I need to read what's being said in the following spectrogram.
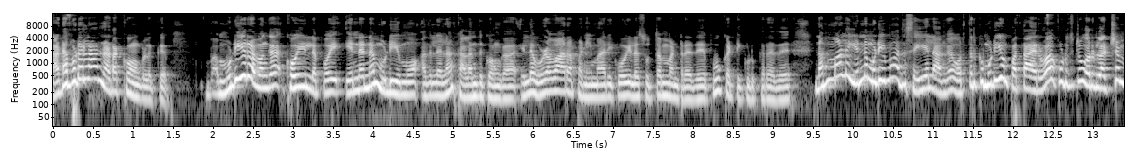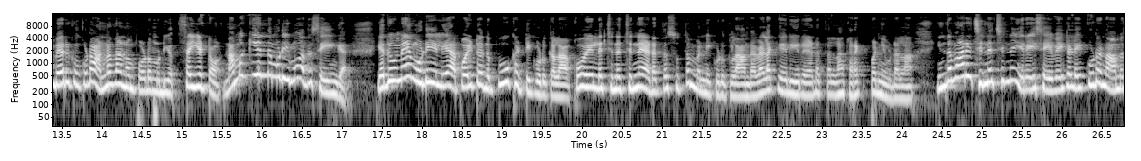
தடபுடலாக நடக்கும் உங்களுக்கு. முடிகிறவங்க கோயிலில் போய் என்னென்ன முடியுமோ அதிலெல்லாம் கலந்துக்கோங்க. இல்லை உழவார பணி மாதிரி கோயிலை சுத்தம் பண்ணுறது பூ கட்டி கொடுக்கறது. நம்மளால் என்ன முடியுமோ அது செய்யலாங்க. ஒருத்தருக்கு முடியும் 10000 ரூபா கொடுத்துட்டு ஒரு லட்சம் பேருக்கு கூட அன்னதானம் போட முடியும். செய்யட்டும். நமக்கு என்ன முடியுமோ அதை செய்யுங்க. எதுவுமே முடியலையா? போயிட்டு அந்த பூ கட்டி கொடுக்கலாம். கோயிலில் சின்ன சின்ன இடத்த சுத்தம் பண்ணி கொடுக்கலாம். அந்த விளக்கு எறிகிற இடத்தெல்லாம் கரெக்ட் பண்ணி விடலாம். இந்த மாதிரி சின்ன சின்ன இறை சேவைகளை கூட நாம்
